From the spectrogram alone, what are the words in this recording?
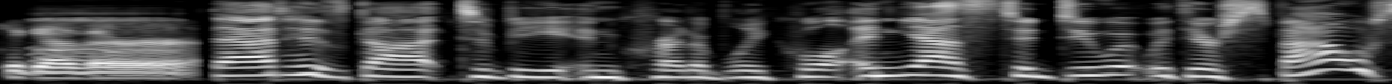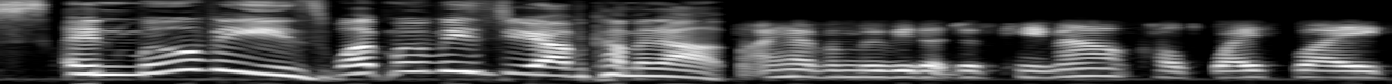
together. That has got to be incredibly cool. And yes, to do it with your spouse and movies. What movies do you have coming up? I have a movie that just came out called Wifelike,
